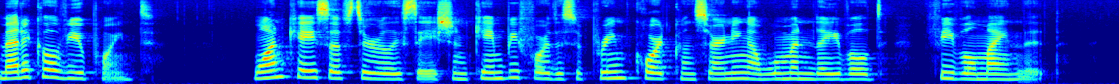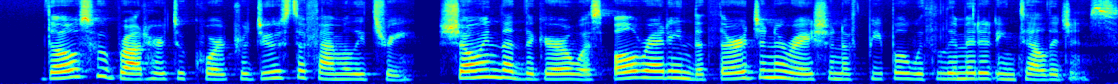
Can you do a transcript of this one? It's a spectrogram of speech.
Medical viewpoint. One case of sterilization came before the Supreme Court concerning a woman labeled feeble minded. Those who brought her to court produced a family tree, showing that the girl was already in the third generation of people with limited intelligence.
